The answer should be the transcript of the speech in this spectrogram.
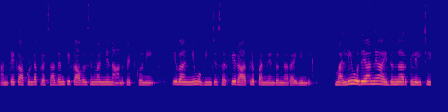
అంతేకాకుండా ప్రసాదంకి కావలసినవన్నీ నానపెట్టుకొని ఇవన్నీ ముగించేసరికి రాత్రి పన్నెండున్నర అయ్యింది. మళ్ళీ ఉదయాన్నే ఐదున్నరకి లేచి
